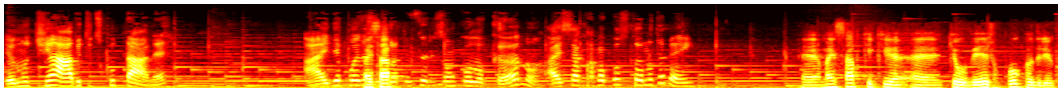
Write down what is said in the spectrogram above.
eu não tinha hábito de escutar, né? Aí depois os sabe... professores vão colocando, aí você acaba gostando também. É, mas sabe o que, que, é, que eu vejo um pouco, Rodrigo?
